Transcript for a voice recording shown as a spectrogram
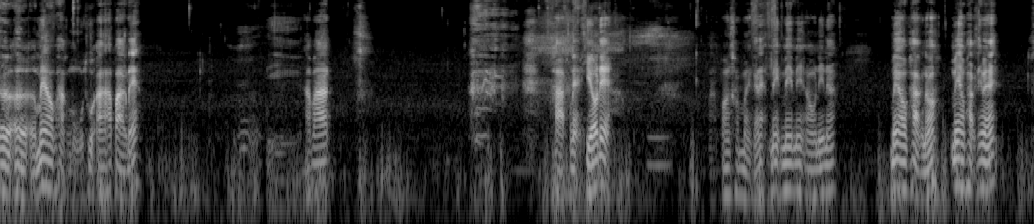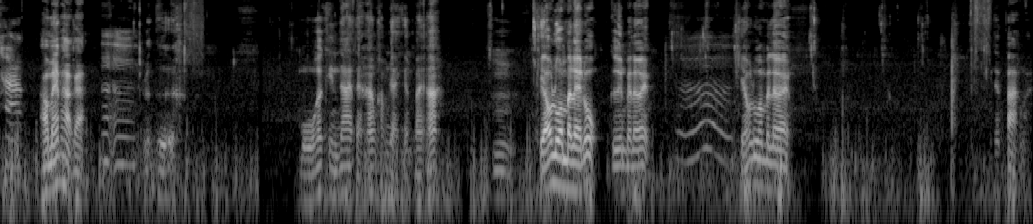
เออเออเออไม่เอาผักหมูถูกอะเอาปากเด้อืมเออเอาปากผักเนี่ยเคี้ยวเนี่ยอืมป้อนคำใหม่ก็ได้ไม่ไม่ไม่เอานี่นะไม่เอาผักเนาะไม่เอาผักใช่ไหมผัก เอาไหมผักอะอืมอืมเออหมูก็กินได้แต่ห้ามคำใหญ่เกินไปอะอืมเขียวรวมไปเลยลูกกลืนไปเลย อืมเขียวรวมไปเลยเช็ดปากหน่อย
